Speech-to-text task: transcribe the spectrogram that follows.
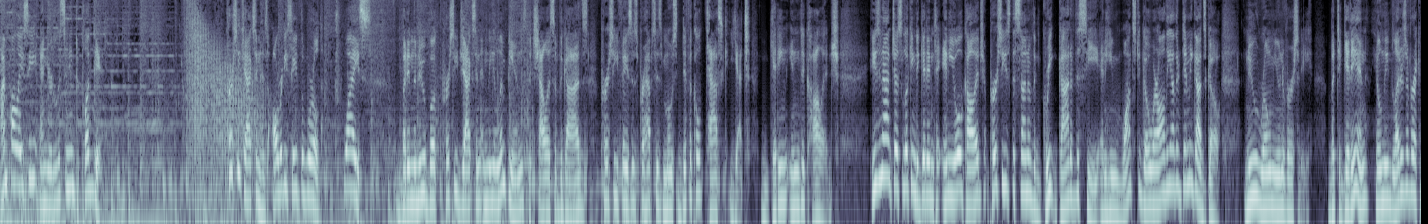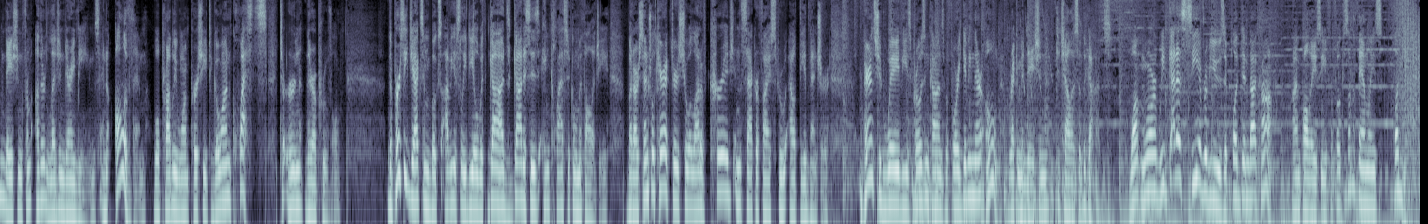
I'm Paul Asay, and you're listening to Plugged In. Percy Jackson has already saved the world twice. But in the new book, Percy Jackson and the Olympians, The Chalice of the Gods, Percy faces perhaps his most difficult task yet getting into college. He's not just looking to get into any old college. Percy's the son of the Greek god of the sea, and he wants to go where all the other demigods go New Rome University. But to get in, he'll need letters of recommendation from other legendary beings, and all of them will probably want Percy to go on quests to earn their approval. The Percy Jackson books obviously deal with gods, goddesses, and classical mythology, but our central characters show a lot of courage and sacrifice throughout the adventure. Parents should weigh these pros and cons before giving their own recommendation to Chalice of the Gods. Want more? We've got a sea of reviews at pluggedin.com. I'm Paul Asay for Focus on the Family's Plugged In.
